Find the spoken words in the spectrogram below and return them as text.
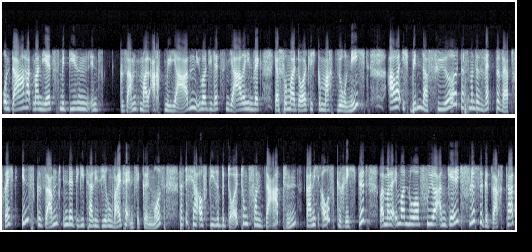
Und da hat man jetzt mit diesen insgesamt mal acht Milliarden über die letzten Jahre hinweg ja schon mal deutlich gemacht, so nicht. Aber ich bin dafür, dass man das Wettbewerbsrecht insgesamt in der Digitalisierung weiterentwickeln muss. Das ist ja auf diese Bedeutung von Daten gar nicht ausgerichtet, weil man da immer nur früher an Geldflüsse gedacht hat.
